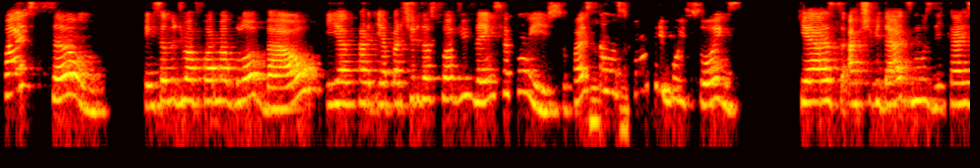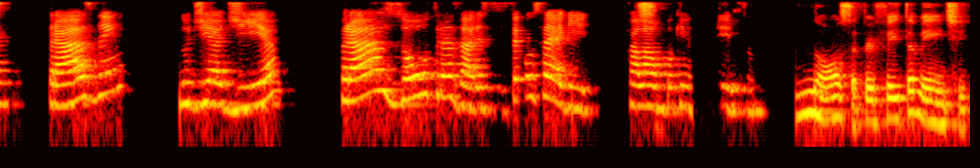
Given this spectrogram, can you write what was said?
Quais são, pensando de uma forma global e a, e a partir da sua vivência com isso, quais são as contribuições que as atividades musicais trazem no dia a dia para as outras áreas? Você consegue falar um pouquinho sobre isso? Nossa, perfeitamente.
